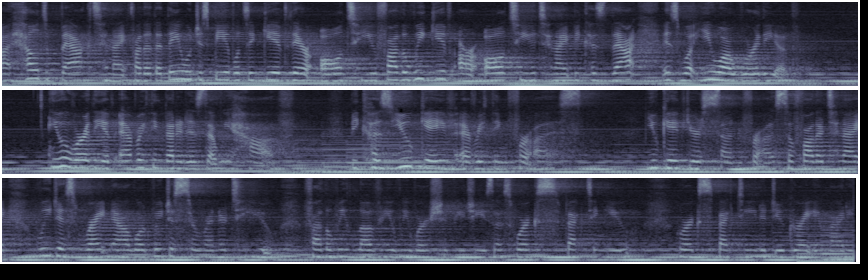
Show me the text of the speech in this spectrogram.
uh, held back tonight, Father, that they would just be able to give their all to you. Father, we give our all to you tonight because that is what you are worthy of. You are worthy of everything that it is that we have because you gave everything for us. You gave your son for us. So, Father, tonight, we just, right now, Lord, we just surrender to you. Father, we love you. We worship you, Jesus. We're expecting you. We're expecting you to do great and mighty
